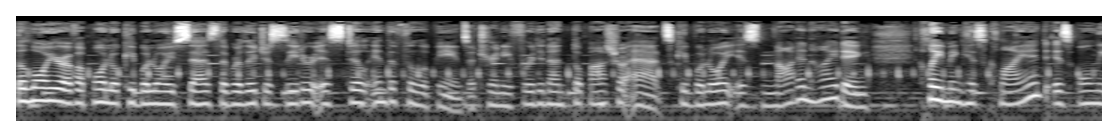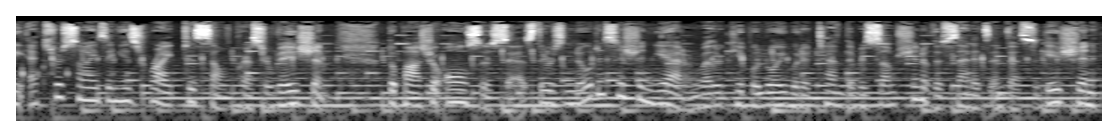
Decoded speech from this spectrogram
The lawyer of Apollo Quiboloy says the religious leader is still in the Philippines. Attorney Ferdinand Topacio adds Quiboloy is not in hiding, claiming his client is only exercising his right to self preservation. Topacio also says there's no decision yet on whether Quiboloy would attend the resumption of the Senate's investigation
